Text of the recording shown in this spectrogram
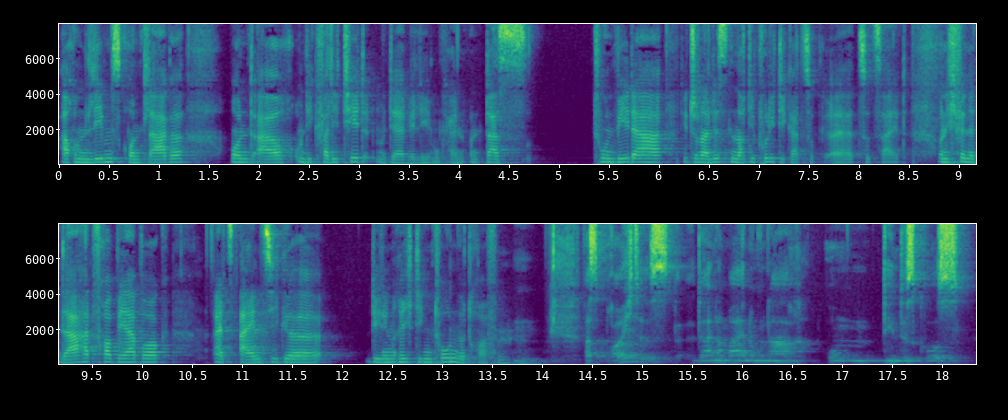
auch um Lebensgrundlage und auch um die Qualität, mit der wir leben können. Und das tun weder die Journalisten noch die Politiker zu, äh, zurzeit. Und ich finde, da hat Frau Baerbock als einzige den richtigen Ton getroffen. Was bräuchte es deiner Meinung nach, um den Diskurs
